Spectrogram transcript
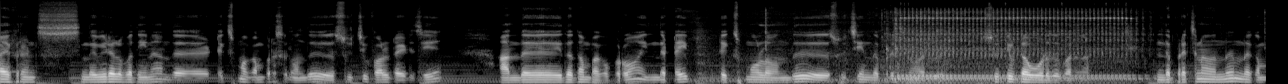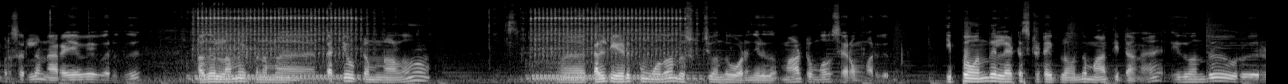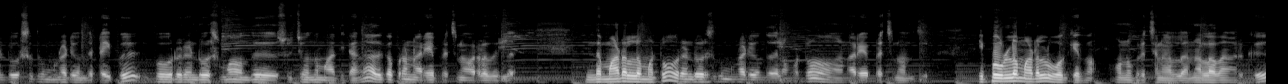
Hi friends இந்த வீடியோவில் பார்த்தீங்கன்னா அந்த டெக்ஸ்மோ கம்ப்ரஸர் வந்து சுவிட்ச் ஃபால்ட் ஆகிடுச்சு அந்த இதை தான் பார்க்க போகிறோம் இந்த டைப் டெக்ஸ்மோவில் வந்து சுவிட்ச் இந்த பிரச்சனை வருது. சுற்றி விட்டா ஓடுது பாருங்கள் இந்த பிரச்சனை வந்து இந்த கம்ப்ரஸரில் நிறையவே வருது. அதுவும் இல்லாமல் இப்போ நம்ம தட்டி விட்டோம்னாலும் கழட்டி எடுக்கும் போதும் அந்த சுவிட்ச் வந்து உடஞ்சிருது. மாட்டும் போதும் சிரமமாக இருக்குது இப்போ வந்து லேட்டஸ்ட் டைப்பில் வந்து மாற்றிட்டாங்க இது வந்து ஒரு ரெண்டு வருஷத்துக்கு முன்னாடி வந்த டைப்பு இப்போ ஒரு ரெண்டு வருஷமாக வந்து சுவிட்ச் வந்து மாற்றிட்டாங்க அதுக்கப்புறம் நிறைய பிரச்சனை வர்றது இல்லை இந்த மாடலில் மட்டும் ரெண்டு வருஷத்துக்கு முன்னாடி வந்ததில் மட்டும் நிறைய பிரச்சனை வந்துச்சு. இப்போ உள்ள மாடல் ஓகே தான். ஒன்றும் பிரச்சனை இல்லை. நல்லா தான் இருக்குது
